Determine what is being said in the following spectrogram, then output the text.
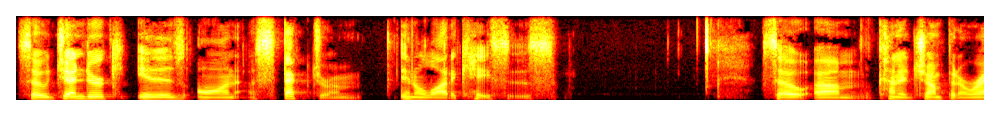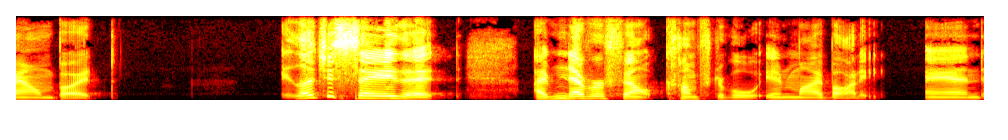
So gender is on a spectrum in a lot of cases. So um, kind of jumping around, but let's just say that I've never felt comfortable in my body. And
